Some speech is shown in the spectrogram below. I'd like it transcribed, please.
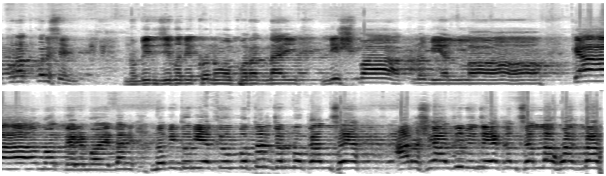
অপরাধ করেছেন? নবীর জীবনে কোনো অপরাধ নাই। নিষ্পাপ নবী আল্লাহ। কিয়ামতের ময়দানে নবী দুনিয়াতে উম্মতের জন্য কাঁদছে আরও সে আজিবে যে কানছে আল্লাহ আকবার।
